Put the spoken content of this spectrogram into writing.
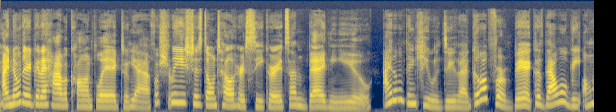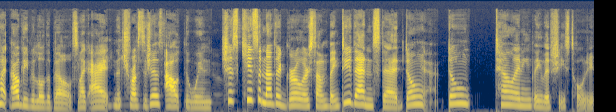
I know they're gonna have a conflict. Yeah, for sure. please just don't tell her secrets. I'm begging you. I don't think he would do that. God forbid, because that will be oh my, that would be below the belt. Like I, the trust is just out the window. Just kiss another girl or something. Do that instead. Don't Yeah. don't tell anything that she's told you.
